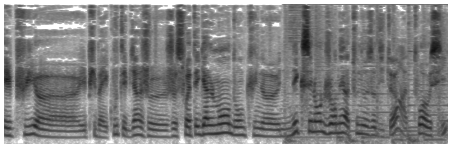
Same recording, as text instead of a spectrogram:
Et puis euh, et puis bah écoute eh bien je, je souhaite également donc une, une excellente journée à tous nos auditeurs, à toi aussi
